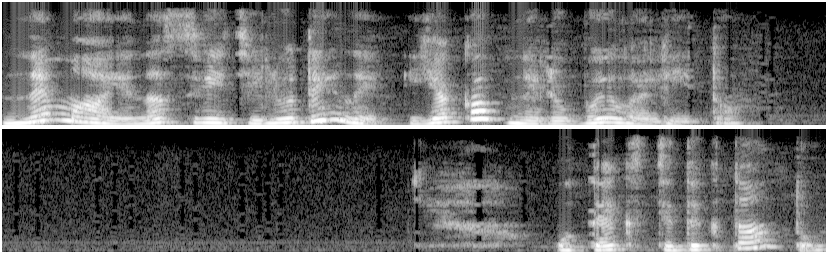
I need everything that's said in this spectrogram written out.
Немає на світі людини, яка б не любила літо. У тексті диктанту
